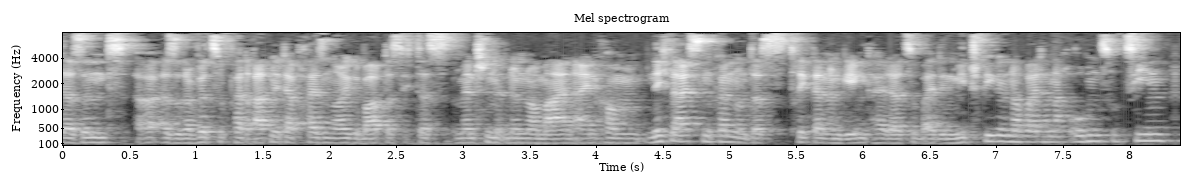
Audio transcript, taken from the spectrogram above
Da sind, also da wird zu Quadratmeterpreisen neu gebaut, dass sich das Menschen mit einem normalen Einkommen nicht leisten können und das trägt dann im Gegenteil dazu bei, den Mietspiegel noch weiter nach oben zu ziehen.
